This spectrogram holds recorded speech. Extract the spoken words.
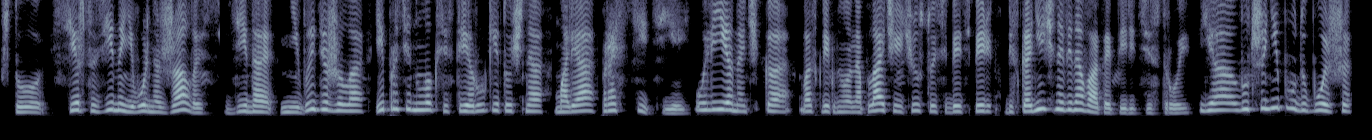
что сердце Зины невольно сжалось. Зина не выдержала и протянула к сестре руки, точно моля простить ей. «О, Леночка!» — воскликнула она, плача и чувствуя себя теперь бесконечно виноватой перед сестрой. «Я лучше не буду больше...»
